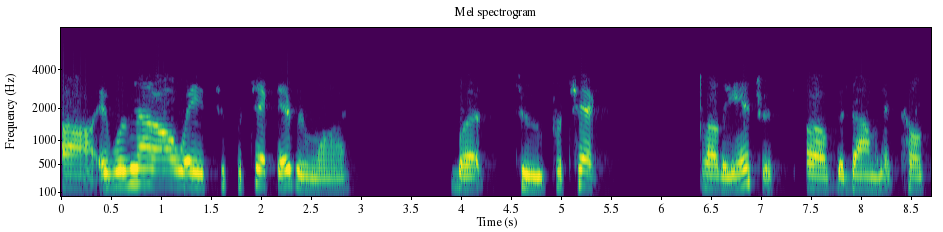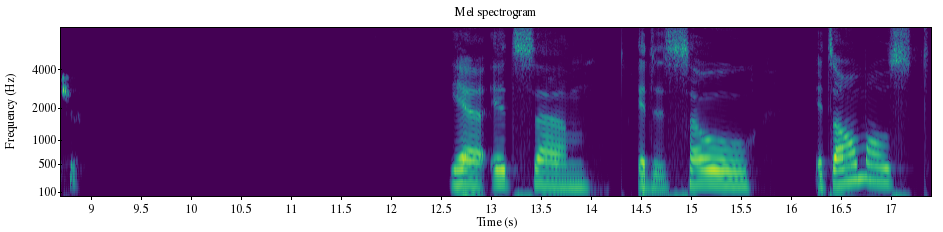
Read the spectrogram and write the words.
Uh, it was not always to protect everyone, but to protect uh, the interests of the dominant culture. Yeah, it's um, it is so. It's almost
